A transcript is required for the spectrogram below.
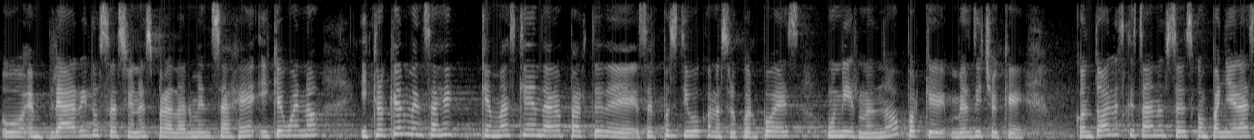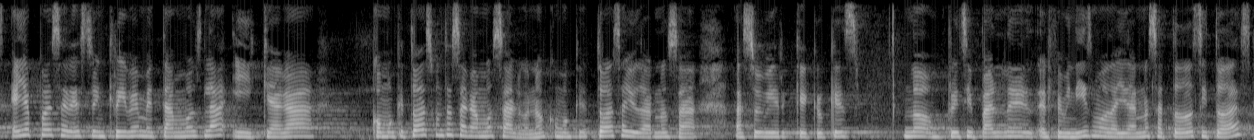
o emplear ilustraciones para dar mensaje y qué bueno. Y creo que el mensaje que más quieren dar aparte de ser positivo con nuestro cuerpo es unirnos, ¿no? Porque me has dicho que con todas las que están ustedes compañeras, ella puede hacer esto increíble, metámosla y que haga como que todas juntas hagamos algo, ¿no? Como que todas ayudarnos a, a subir, que creo que es no, principal del feminismo, de ayudarnos a todos y todas,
